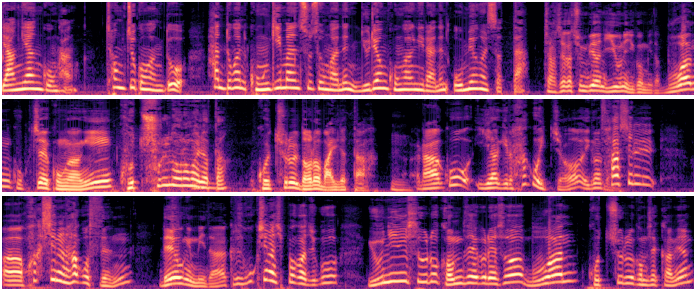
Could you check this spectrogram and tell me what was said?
양양공항, 청주공항도 한동안 공기만 수송하는 유령공항이라는 오명을 썼다. 자, 제가 준비한 이유는 이겁니다. 무안국제공항이 고추를 널어 말렸다. 고추를 널어 말렸다. 라고 이야기를 하고 있죠. 이건 사실 어, 확신을 하고 쓴 내용입니다. 그래서 혹시나 싶어가지고 윤일수로 검색을 해서 무한 고추를 검색하면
